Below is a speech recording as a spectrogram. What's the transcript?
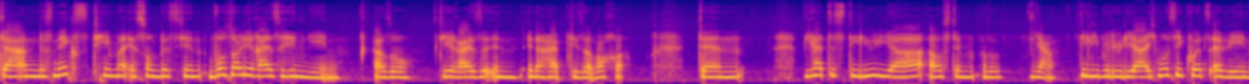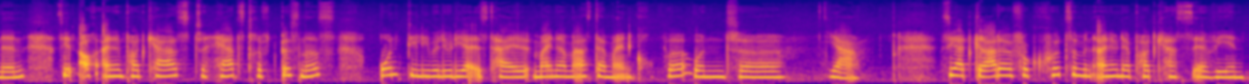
Dann das nächste Thema ist so ein bisschen, wo soll die Reise hingehen? Also die Reise in, innerhalb dieser Woche. Denn wie hat es die Lydia aus dem, also ja, die liebe Lydia, ich muss sie kurz erwähnen. Sie hat auch einen Podcast, Herz trifft Business. Und die liebe Lydia ist Teil meiner Mastermind-Gruppe. Und äh, ja, sie hat gerade vor kurzem in einem der Podcasts erwähnt,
